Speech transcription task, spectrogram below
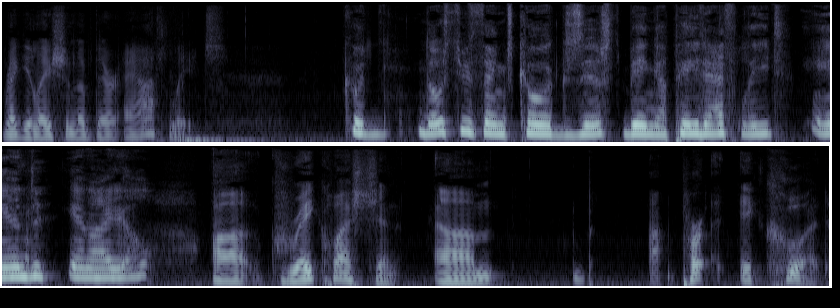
regulation of their athletes. Could those two things coexist, being a paid athlete and NIL? Uh, great question. Um, per, it could.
